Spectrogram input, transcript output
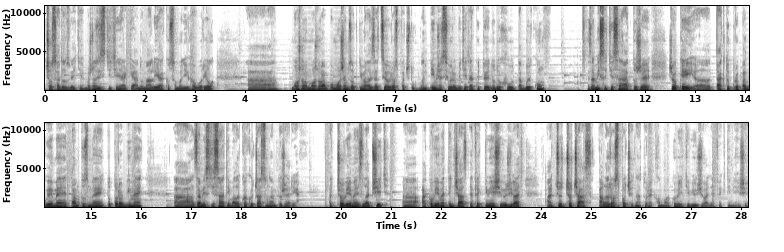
čo sa dozviete. Možno zistíte nejaké anomálie, ako som o nich hovoril a Možno, možno vám pomôžem s optimalizáciou rozpočtu. Len tým, že si urobíte takúto jednoduchú tabuľku, zamyslite sa na to, že, že OK, uh, takto propagujeme, tamto sme, toto robíme a zamyslite sa nad tým, ale koľko času nám to žerie. A čo vieme zlepšiť a ako vieme ten čas efektívnejšie využívať a čo, čo čas, ale rozpočet na tú reklamu, ako viete využívať efektívnejšie.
